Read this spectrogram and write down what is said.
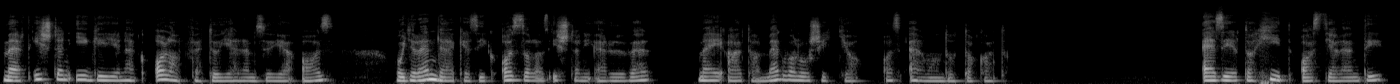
mert Isten igéjének alapvető jellemzője az, hogy rendelkezik azzal az isteni erővel, mely által megvalósítja az elmondottakat. Ezért a hit azt jelenti,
